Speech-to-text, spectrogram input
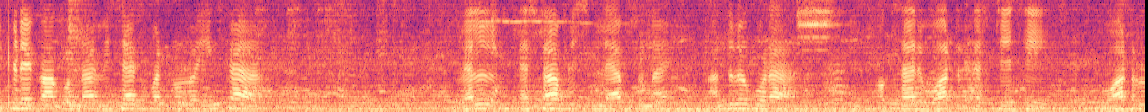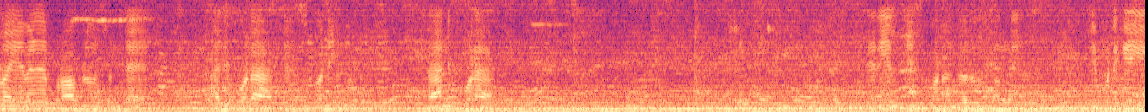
ఇక్కడే కాకుండా విశాఖపట్నంలో ఇంకా వెల్ ఎస్టాబ్లిష్డ్ ల్యాబ్స్ ఉన్నాయి. అందులో కూడా ఒకసారి వాటర్ టెస్ట్ చేసి వాటర్లో ఏమైనా ప్రాబ్లమ్స్ ఉంటే అది కూడా తెలుసుకొని దానికి కూడా చర్యలు తీసుకోవడం జరుగుతుంది. ఇప్పటికే ఈ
